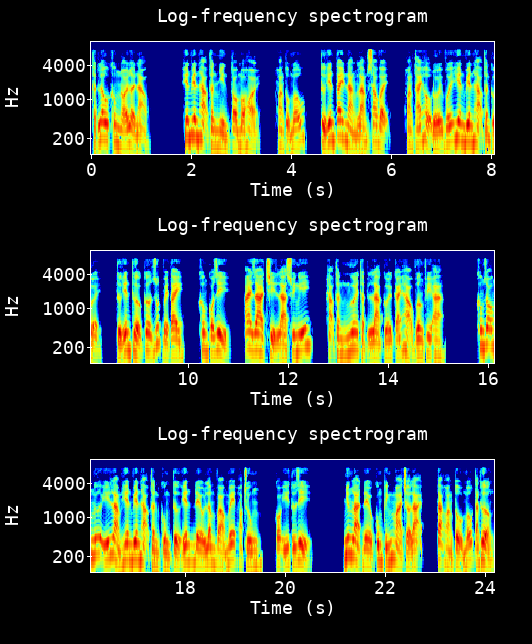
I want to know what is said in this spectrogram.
thật lâu không nói lời nào. Hiên viên hạo thần nhìn to mò hỏi, Hoàng Tổ Mẫu, Tử Yên tay nàng làm sao vậy? Hoàng Thái Hậu đối với hiên viên hạo thần cười, tử yên thừa cơ rút về tay, không có gì, ai ra chỉ là suy nghĩ, hạo thần ngươi thật là cưới cái hảo vương phi a. Không rõ ngữ ý làm hiên viên hạo thần cùng tử yên đều lâm vào mê hoặc chung, có ý tứ gì. Nhưng là đều cung kính mà trở lại, tạ hoàng tổ mẫu tán thưởng.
